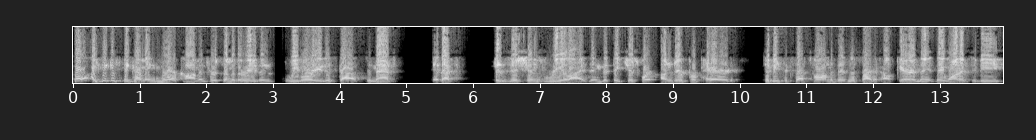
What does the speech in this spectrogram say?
Well, I think it's becoming more common for some of the reasons we've already discussed, and that's that's physicians realizing that they just were underprepared to be successful on the business side of healthcare, and they they wanted to be,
